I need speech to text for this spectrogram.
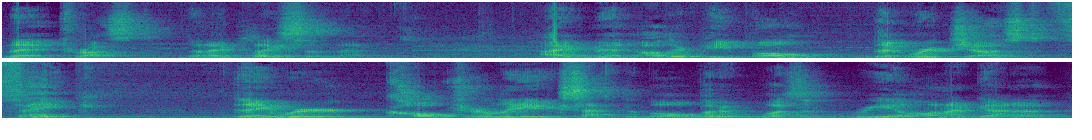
that trust that I place in them. I've met other people that were just fake. They were culturally acceptable, but it wasn't real, and I've got a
